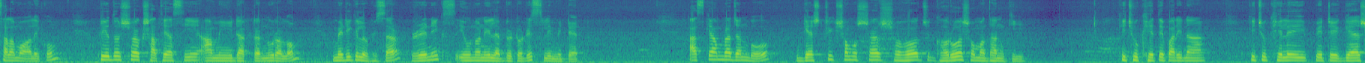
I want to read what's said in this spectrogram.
সালামু আলাইকুম। প্রিয় দর্শক, সাথে আছি আমি doctor Nur Alam, medical officer, Renix Unani laboratories limited. আজকে আমরা জানব গ্যাস্ট্রিক সমস্যার সহজ ঘরোয়া সমাধান কি। কিছু খেতে পারি না, কিছু খেলেই পেটে গ্যাস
